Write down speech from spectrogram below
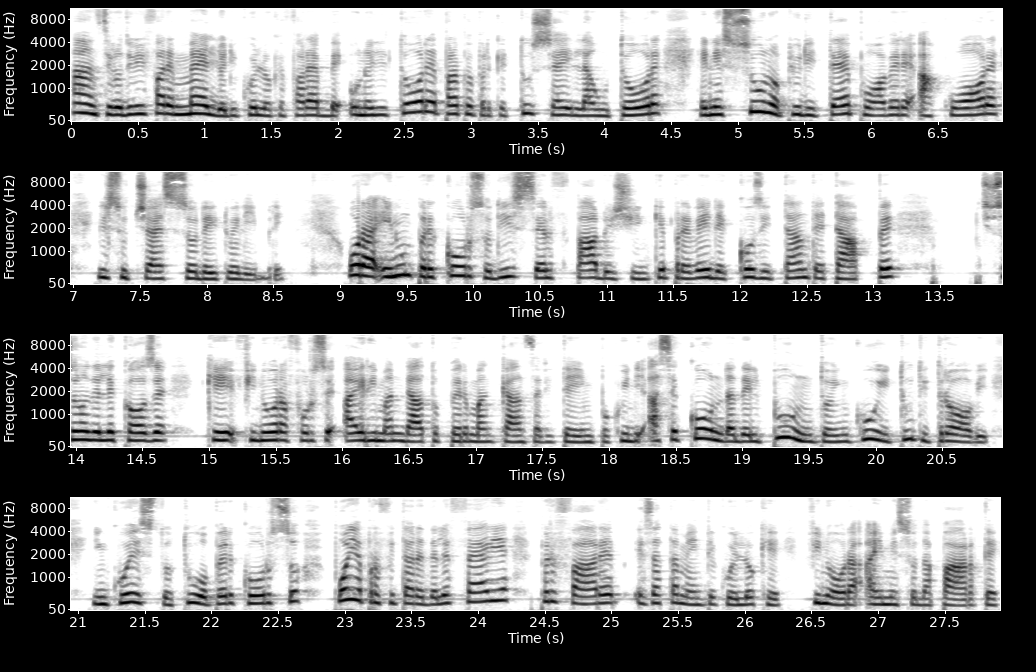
Anzi, lo devi fare meglio di quello che farebbe servirebbe un editore proprio perché tu sei l'autore e nessuno più di te può avere a cuore il successo dei tuoi libri. Ora, in un percorso di self-publishing che prevede così tante tappe, ci sono delle cose che finora forse hai rimandato per mancanza di tempo, quindi a seconda del punto in cui tu ti trovi in questo tuo percorso, puoi approfittare delle ferie per fare esattamente quello che finora hai messo da parte,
